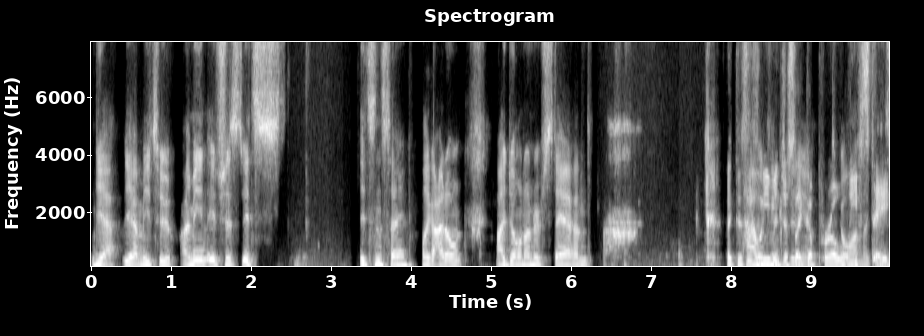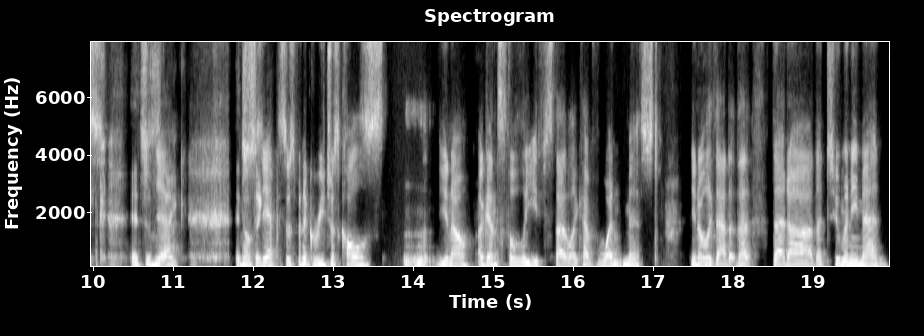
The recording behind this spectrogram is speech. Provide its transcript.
Yeah, yeah, me too. I mean, it's just it's it's insane. Like I don't I don't understand. Like this isn't even just like a pro leaf stake. it's just yeah. like it's no, just like yeah, because there's been egregious calls you know, against the Leafs that like have went missed. You know, like that that that uh that too many men.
